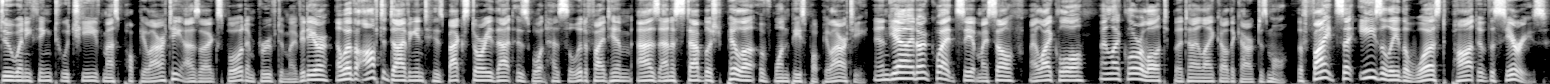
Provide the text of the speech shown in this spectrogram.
do anything to achieve mass popularity, as I explored and proved in my video. However, after diving into his backstory, that is what has solidified him as an established pillar of One Piece popularity. And yeah, I don't quite see it myself. I like Law, I like Law a lot, but I like other characters more. The fights are easily the worst part of the series.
